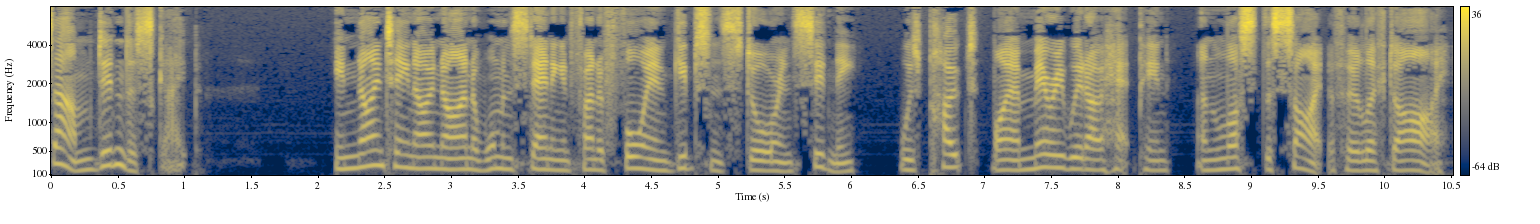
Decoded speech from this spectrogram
some didn't escape. In 1909, a woman standing in front of Foy and Gibson's store in Sydney was poked by a Merry Widow hatpin and lost the sight of her left eye.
